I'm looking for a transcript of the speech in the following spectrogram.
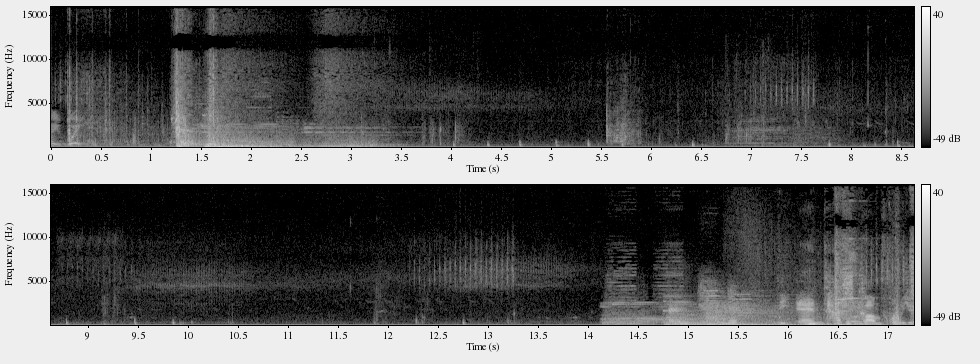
Hey, wait! The end has come for you.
